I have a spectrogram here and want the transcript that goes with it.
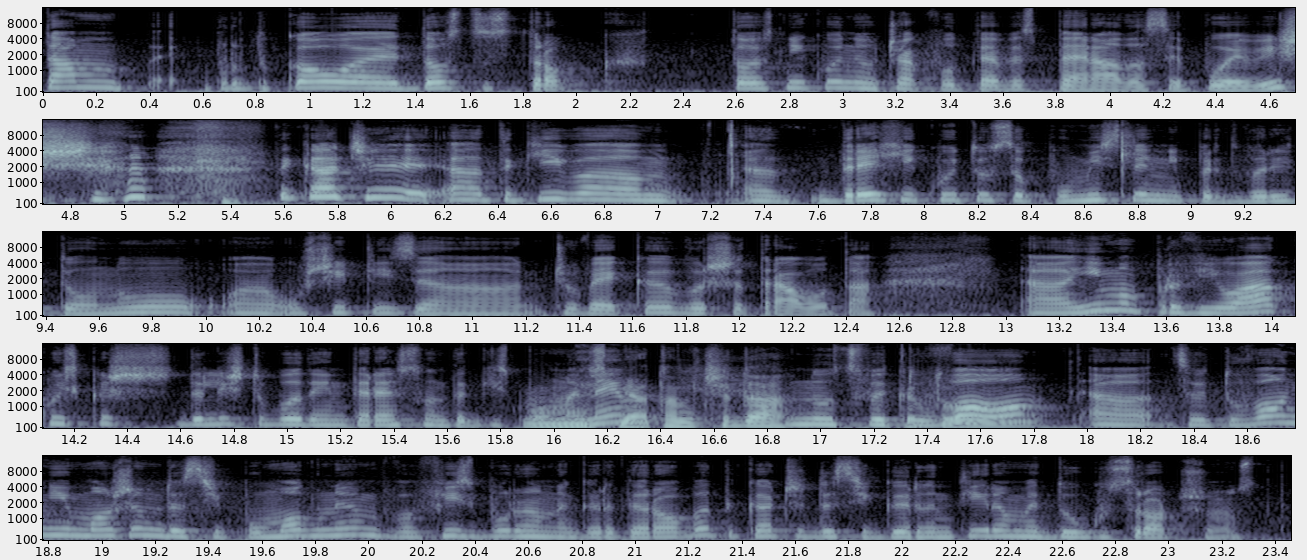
там протокола е доста строг. Т.е. никой не очаква от тебе с пера да се появиш. така че а, такива а, дрехи, които са помислени предварително, а, ушити за човека, вършат работа. А, има правила, ако искаш дали ще бъде интересно да ги споменем. Не смятам, че да. Но цветово, Като... а, цветово ние можем да си помогнем в избора на гардероба, така че да си гарантираме дългосрочност.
